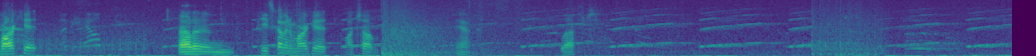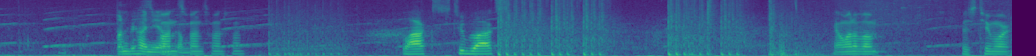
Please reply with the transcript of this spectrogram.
Market. Out in. He's coming to market. Watch out. Yeah. Left. One behind you. Spawn, come. spawn, spawn, spawn. Blocks. Two blocks. Got one of them. There's two more.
